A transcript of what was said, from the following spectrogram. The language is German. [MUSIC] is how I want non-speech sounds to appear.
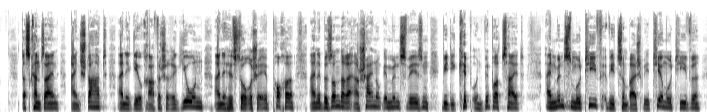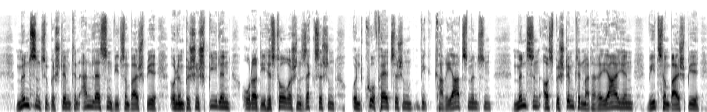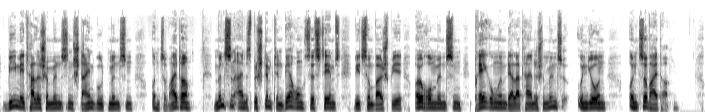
Das kann sein ein Staat, eine geografische Region, eine historische Epoche, eine besondere Erscheinung im Münzwesen wie die Kipp- und Wipperzeit, ein Münzenmotiv wie zum Beispiel Tiermotive, Münzen zu bestimmten Anlässen wie zum Beispiel Olympischen Spielen oder die historischen sächsischen und kurpfälzischen Vikariatsmünzen, Münzen aus bestimmten Materialien wie zum Beispiel bimetallische Münzen, Steingutmünzen und so weiter, Münzen eines bestimmten Währungssystems wie zum Beispiel Euromünzen, Prägungen der lateinischen Münzunion und so weiter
